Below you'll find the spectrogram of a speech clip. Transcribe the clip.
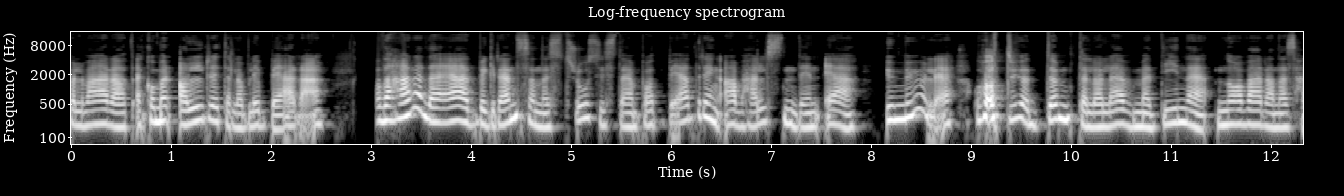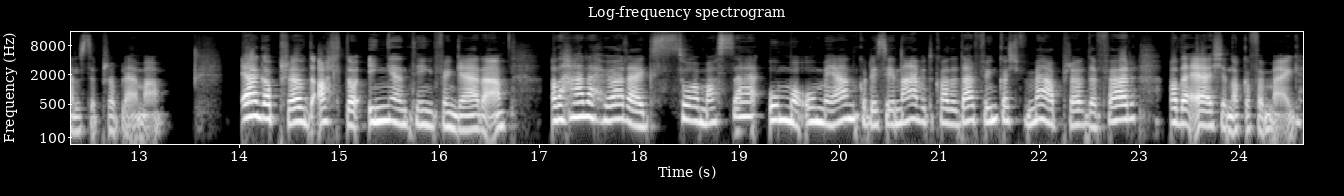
være at 'jeg kommer aldri til å bli bedre'. Og dette er et begrensende trossystem på at bedring av helsen din er umulig, og at du er dømt til å leve med dine nåværende helseproblemer. Jeg har prøvd alt, og ingenting fungerer. Og det her hører jeg så masse om og om igjen, hvor de sier nei, vet du hva, det der funka ikke for meg, jeg har prøvd det før, og det er ikke noe for meg.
